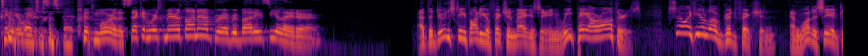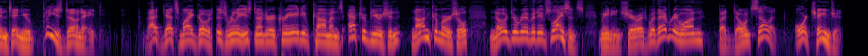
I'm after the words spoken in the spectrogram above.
Tip your waitresses, folks. With more of the second worst marathon ever, everybody. See you later. At the Dunesteef Audio Fiction magazine, we pay our authors. So if you love good fiction and want to see it continue, please donate. That Gets My Goat is released under a Creative Commons Attribution, Non Commercial, No Derivatives license, meaning share it with everyone, but don't sell it or change it.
